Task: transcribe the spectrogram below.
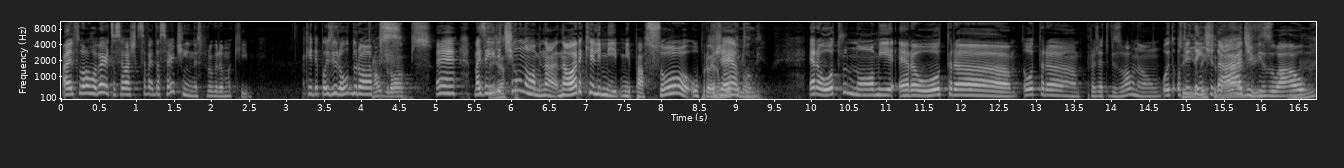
Aí ele falou, Roberto, você acha que você vai dar certinho nesse programa aqui? Que depois virou o Drops. Ah, o Drops. É, mas aí é ele essa. tinha um nome. Na, na hora que ele me, me passou o projeto. Era um outro nome. Era outro nome, era outra. Outra. Projeto visual, não. Outra Sim, identidade, identidade, visual. Uhum.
